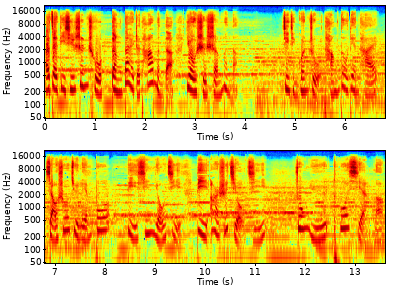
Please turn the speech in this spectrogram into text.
而在地心深处等待着他们的又是什么呢？敬请关注糖豆电台小说剧联播。《地心游记》第二十九集，终于脱险了。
